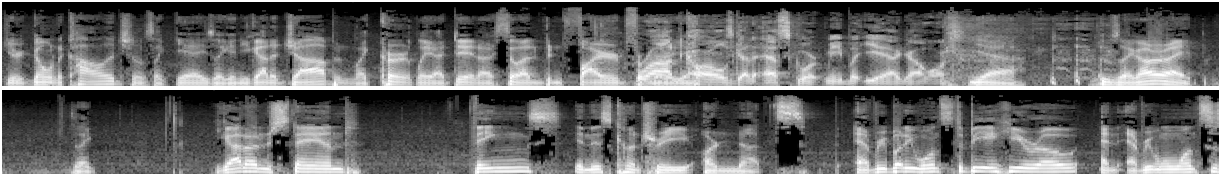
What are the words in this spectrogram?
you're going to college. And I was like, yeah. He's like, and you got a job? And like, currently I did. I still hadn't been fired from Rod. Carl's got to escort me, but yeah, I got one. Yeah. He was like, all right. He's like, you got to understand things in this country are nuts. Everybody wants to be a hero, and everyone wants to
